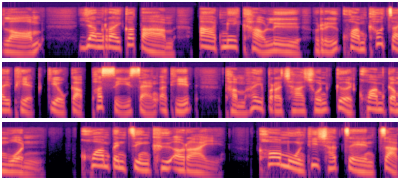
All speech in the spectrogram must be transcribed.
ดล้อม อย่างไรก็ตาม อาจมีข่าวลือหรือความเข้าใจผิดเกี่ยวกับภาษีแสงอาทิตย์ทำให้ประชาชนเกิดความกังวล ความเป็นจริงคืออะไร ข้อมูลที่ชัดเจนจาก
